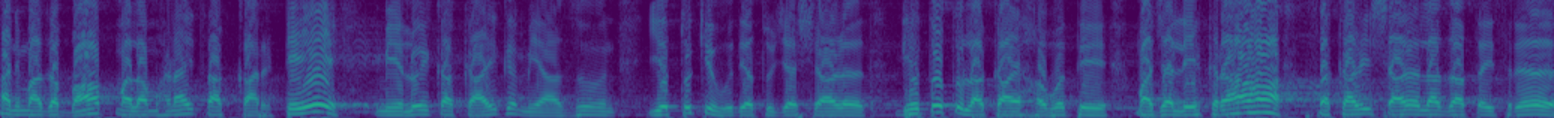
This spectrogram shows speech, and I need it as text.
आणि माझा बाप मला म्हणायचा कार्टे मेलोय का काय ग मी अजून? येतो की उद्या तुझ्या शाळेत? घेतो तुला काय हवं ते? माझ्या लेकरा सकाळी शाळेला जातायस रे.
